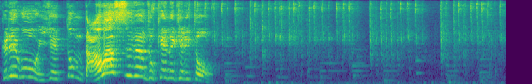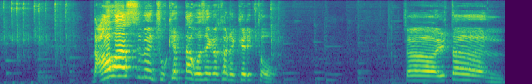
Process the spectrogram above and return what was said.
그리고 이게 좀 나왔으면 좋겠는 캐릭터 나왔으면 좋겠다고 생각하는 캐릭터. 자, 일단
